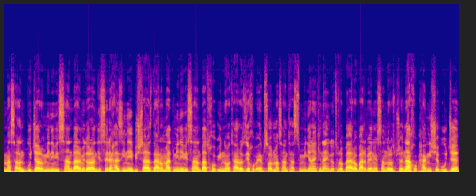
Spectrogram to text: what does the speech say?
مثلا بودجه رو می‌نویسن برمیدارن یه سری هزینه بیشتر از درآمد می‌نویسن بعد خب این ناترازی خب امسال مثلا تصمیم می‌گیرن که نه این دوتا رو برابر بنویسن درست بشه نه خب همیشه بودجه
